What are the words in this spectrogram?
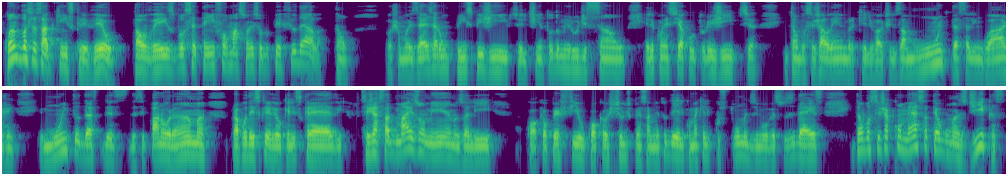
Quando você sabe quem escreveu, talvez você tenha informações sobre o perfil dela. Então, Poxa, Moisés era um príncipe egípcio, ele tinha toda uma erudição, ele conhecia a cultura egípcia, então você já lembra que ele vai utilizar muito dessa linguagem e muito desse, panorama para poder escrever o que ele escreve. Você já sabe mais ou menos ali qual é o perfil, qual é o estilo de pensamento dele, como é que ele costuma desenvolver suas ideias. Então você já começa a ter algumas dicas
